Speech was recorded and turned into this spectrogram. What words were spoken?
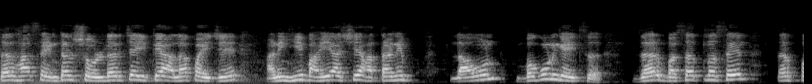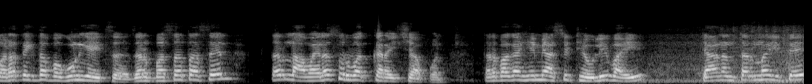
तर हा सेंटर शोल्डरच्या इथे आला पाहिजे आणि ही बाही अशी हाताने लावून बघून घ्यायचं. जर बसत नसेल तर परत एकदा बघून घ्यायचं. जर बसत असेल तर लावायला सुरुवात करायची आपण. तर बघा हे मी अशी ठेवली बाई. त्यानंतरनं इथे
